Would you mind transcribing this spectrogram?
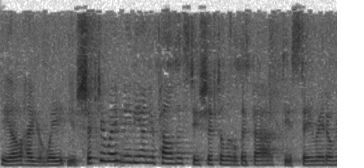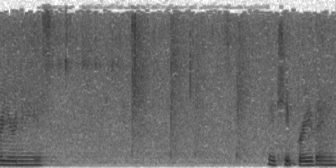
Feel how your weight, you shift your weight maybe on your pelvis. Do you shift a little bit back? Do you stay right over your knees? You keep breathing.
